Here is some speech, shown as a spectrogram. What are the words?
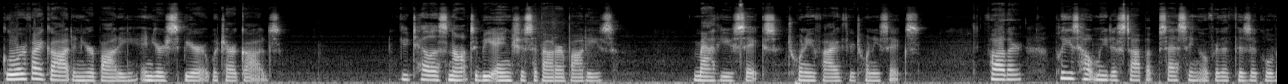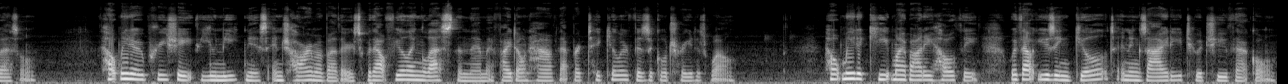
glorify God in your body and your spirit, which are God's. You tell us not to be anxious about our bodies. Matthew 6 25 through 26. Father, please help me to stop obsessing over the physical vessel. Help me to appreciate the uniqueness and charm of others without feeling less than them if I don't have that particular physical trait as well. Help me to keep my body healthy without using guilt and anxiety to achieve that goal.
